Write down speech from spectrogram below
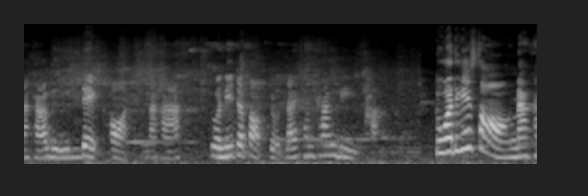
นะคะ หรือเด็กอ่อนนะคะ ตัวนี้จะตอบโจทย์ได้ค่อนข้างดีค่ะ ตัวที่สองนะคะ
